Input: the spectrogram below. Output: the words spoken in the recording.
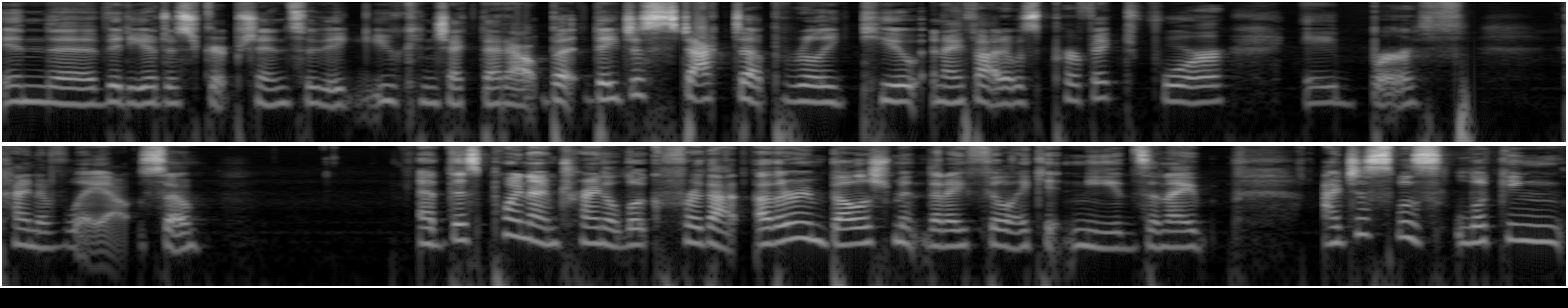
in the video description so that you can check that out. But they just stacked up really cute, and I thought it was perfect for a birth kind of layout. So at this point I'm trying to look for that other embellishment that I feel like it needs and I I just was looking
